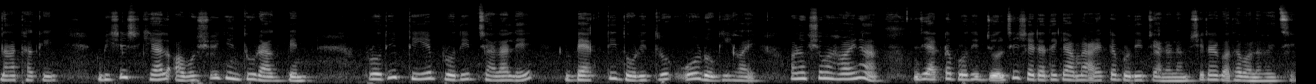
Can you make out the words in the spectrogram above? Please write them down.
না থাকে। বিশেষ খেয়াল অবশ্যই কিন্তু রাখবেন। প্রদীপ দিয়ে প্রদীপ জ্বালালে ব্যক্তি দরিদ্র ও রোগী হয়। অনেক সময় হয় না যে একটা প্রদীপ জ্বলছে, সেটা থেকে আমরা আরেকটা প্রদীপ জ্বালালাম, সেটার কথা বলা হয়েছে।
